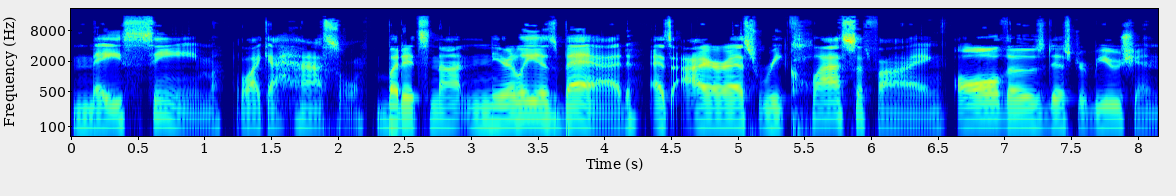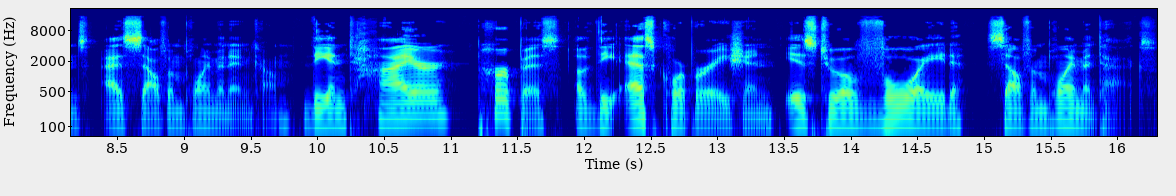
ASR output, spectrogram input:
may seem like a hassle, but it's not nearly as bad as IRS reclassifying all those distributions as self employment income. The entire purpose of the S corporation is to avoid self employment tax.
